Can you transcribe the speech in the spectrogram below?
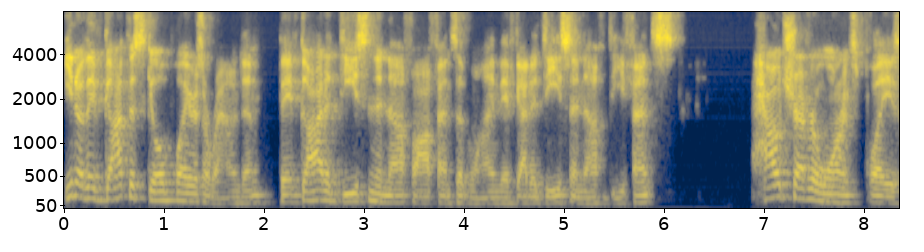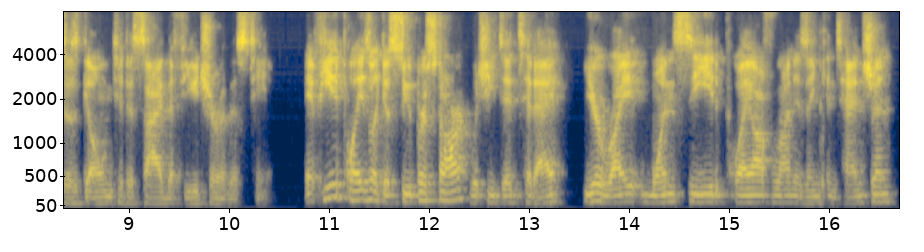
you know, they've got the skill players around him. They've got a decent enough offensive line. They've got a decent enough defense. How Trevor Lawrence plays is going to decide the future of this team. If he plays like a superstar, which he did today, you're right. One seed playoff run is in contention.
